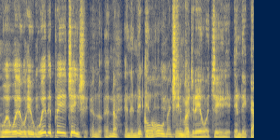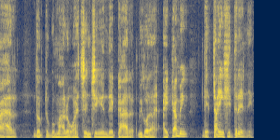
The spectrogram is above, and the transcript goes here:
Where, where, where, where the play change? And, and, No, and then they the, go home and Jim change it. McGregor was changing in the car. Doctor Khumalo was changing in the car because I, I coming the time he training.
